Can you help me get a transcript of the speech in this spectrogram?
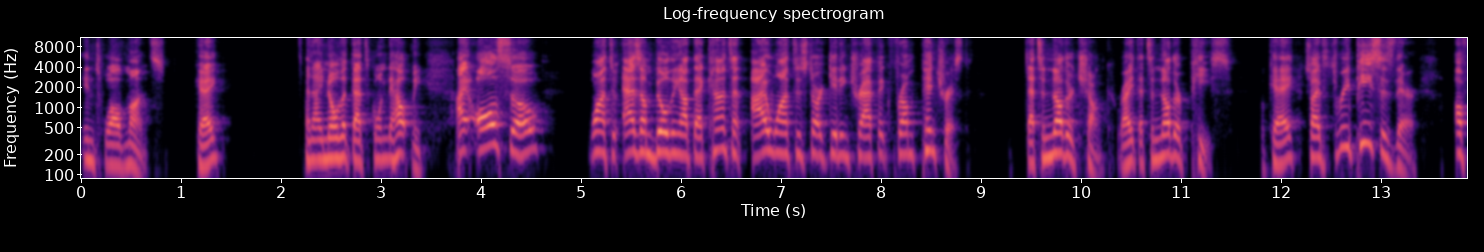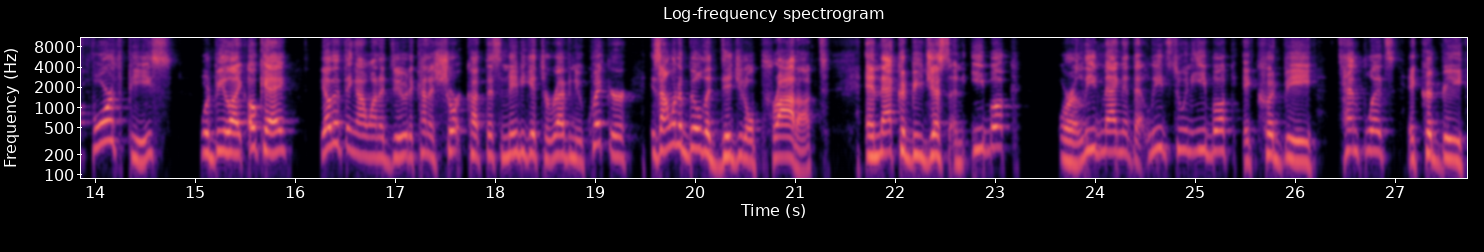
in 12 months, okay? And I know that that's going to help me. I also want to as I'm building out that content, I want to start getting traffic from Pinterest. That's another chunk, right? That's another piece, okay? So I have three pieces there. A fourth piece would be like, okay, the other thing I want to do to kind of shortcut this and maybe get to revenue quicker is I want to build a digital product. And that could be just an ebook or a lead magnet that leads to an ebook. It could be templates, it could be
